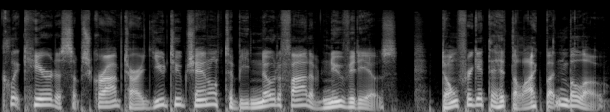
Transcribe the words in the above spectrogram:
click here to subscribe to our YouTube channel to be notified of new videos. Don't forget to hit the like button below.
